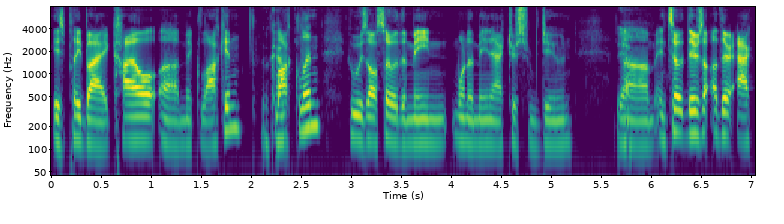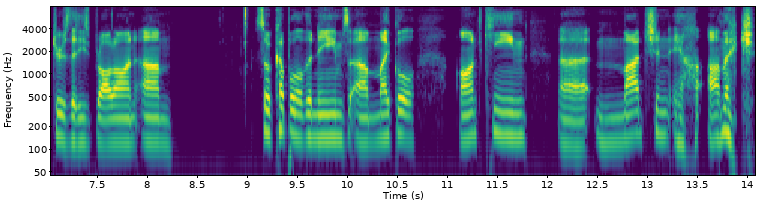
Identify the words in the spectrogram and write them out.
is played by Kyle uh, McLaughlin, Okay. Lachlan, who is also the main one of the main actors from Dune. Yeah. Um, and so there's other actors that he's brought on. Um, so a couple other names: um, Michael Ontkean, uh, Madchen Amick,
